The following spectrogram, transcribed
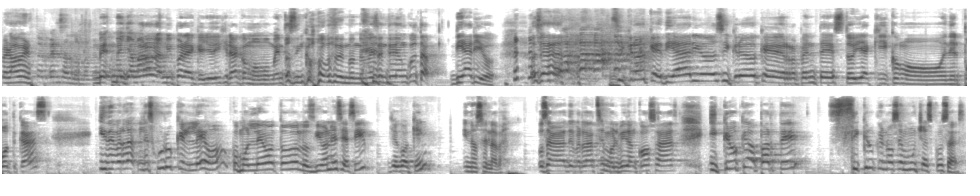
Pero a ver, Estoy pensando, no Me, me llamaron a mí para que yo dijera como momentos incómodos en donde me he sentido inculta. Diario. O sea, sí creo que diario, sí creo que de repente estoy aquí como en el podcast. Y de verdad, les juro que leo, como leo todos los guiones y así, llego aquí y no sé nada. O sea, de verdad se me olvidan cosas. Y creo que aparte, sí creo que no sé muchas cosas.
